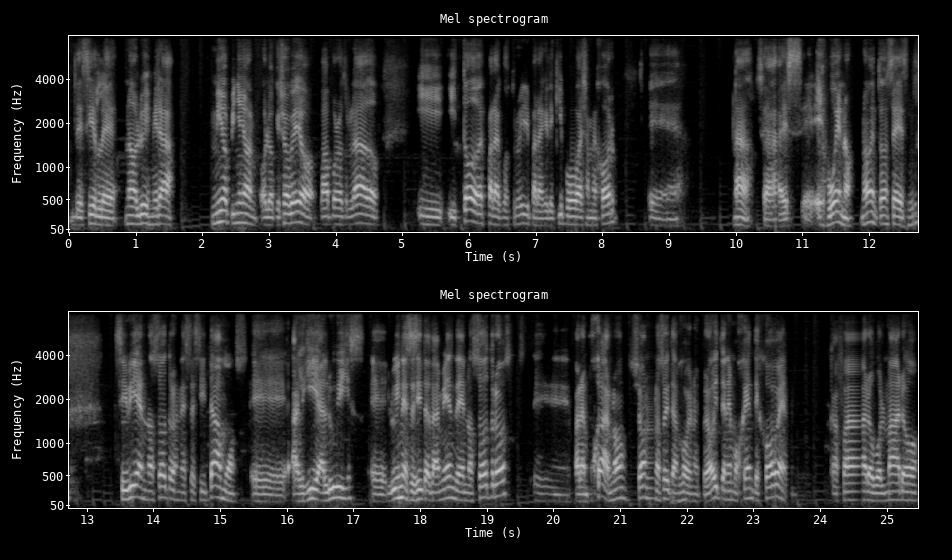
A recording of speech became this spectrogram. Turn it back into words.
decirle, no, Luis, mira, mi opinión o lo que yo veo va por otro lado, y, todo es para construir y para que el equipo vaya mejor, eh, nada, o sea, es, bueno, ¿no? Entonces, si bien nosotros necesitamos eh, al guía Luis, eh, Luis necesita también de nosotros para empujar, ¿no? Yo no soy tan joven, pero hoy tenemos gente joven, Cafaro, Bolmaro,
